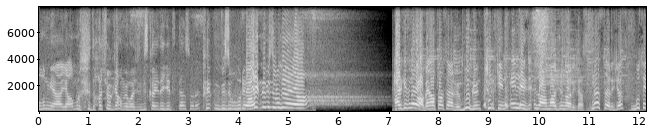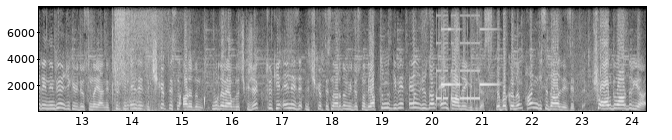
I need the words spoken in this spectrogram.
Oğlum ya yağmur daha çok yağmaya başladı. Biz kayıda girdikten sonra hep mi bizi bulur ya? Hep mi bizi buluyor ya? Herkese merhaba ben Altan Sever ve bugün Türkiye'nin en lezzetli lahmacununu arayacağız. Nasıl arayacağız? Bu serinin bir önceki videosunda yani Türkiye'nin en lezzetli çiğ köftesini aradım. Burada veya burada çıkacak. Türkiye'nin en lezzetli çiğ köftesini aradığım videosunda da yaptığımız gibi en ucuzdan en pahalıya gideceğiz. Ve bakalım hangisi daha lezzetli? Şu algı vardır ya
